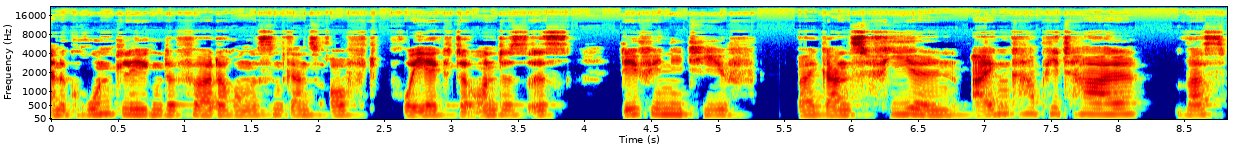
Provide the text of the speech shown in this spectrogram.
eine grundlegende Förderung. Es sind ganz oft Projekte und es ist definitiv bei ganz vielen Eigenkapital, was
